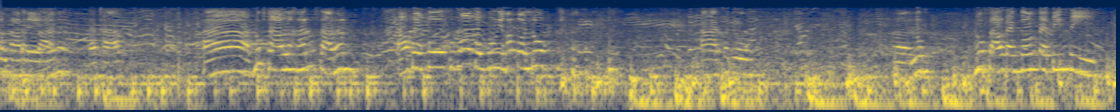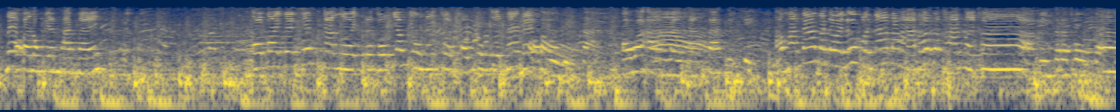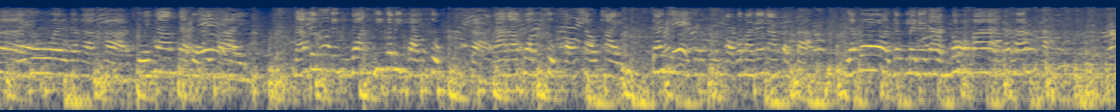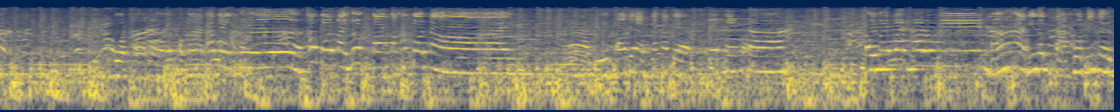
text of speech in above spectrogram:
ราคาแพงนะนะคะอ่าลูกสาวนะคะลูกสาวท่านเอาโบกมือคุณพ่อโบกมืออยู่ข้างบนลูกอ่าจะดูเออลูกลูกสาวแต่งตัวแต่ตีสี่แม่ไปโรงเรียนทันไหม ขของชาวไทย ได้มีลอยกระทงออกมาแนะนำต่างๆ แล้วก็ยังมีในงานนกบ้านนะคะค่ะบวชออกแล้วพม่าถ้าบอกมือข้างบนหน่อยลูกมองมาข้างบนหน่อยอ่ายืนอ๋อแดดนะคะแดดแดดแห้งตาต่อไปวันฮาโลวีนอ่านี่เริ่มสากลนิดนึง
